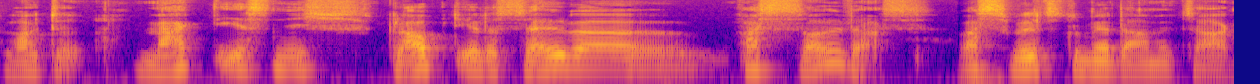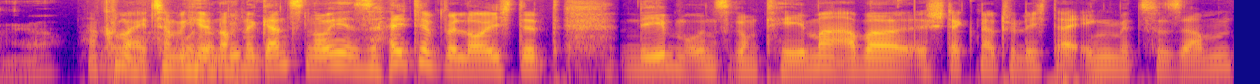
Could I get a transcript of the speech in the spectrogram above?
Leute, merkt ihr es nicht? Glaubt ihr das selber? Was soll das? Was willst du mir damit sagen? Ja? Ach, guck mal, jetzt haben wir hier noch eine ganz neue Seite beleuchtet neben unserem Thema, aber es steckt natürlich da eng mit zusammen,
